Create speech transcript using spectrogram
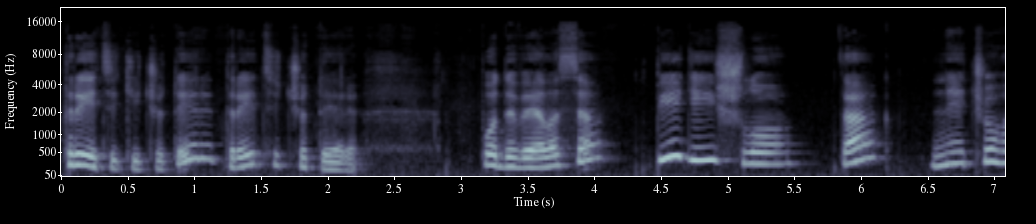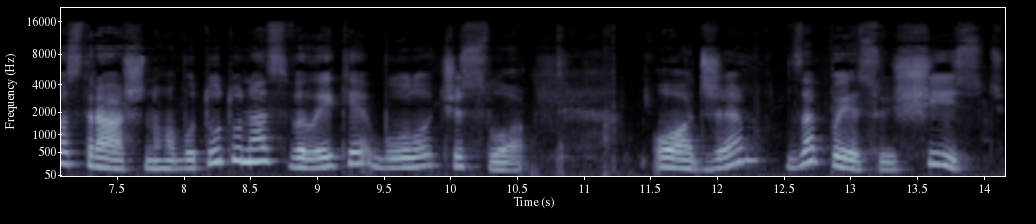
34, 34. Подивилася, Підійшло. Так? Нічого страшного, бо тут у нас велике було число. Отже, записуй 6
